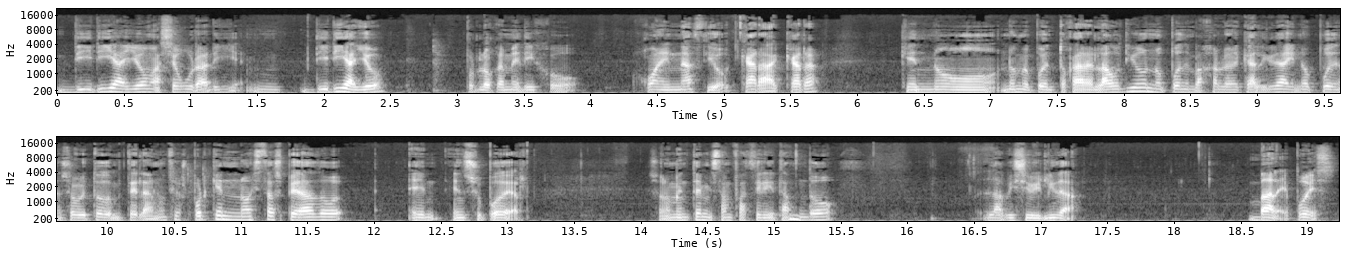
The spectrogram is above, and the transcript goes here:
diría yo, me aseguraría, diría yo, por lo que me dijo Juan Ignacio cara a cara, que no, no me pueden tocar el audio, no pueden bajarlo de calidad y no pueden sobre todo meterle anuncios porque no está hospedado en, en su poder. Solamente me están facilitando la visibilidad. Vale, pues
